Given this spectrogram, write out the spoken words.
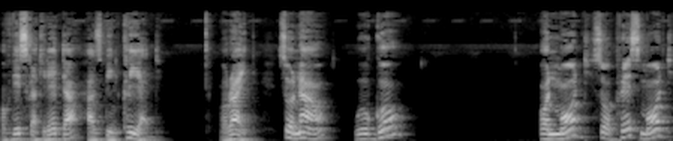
of this calculator has been cleared. Alright, so now we'll go on mode. So press mode.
